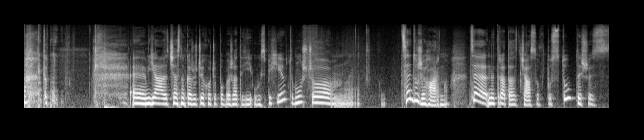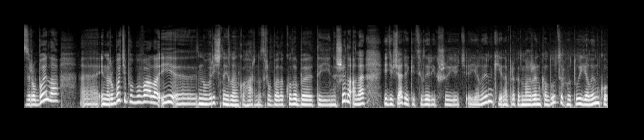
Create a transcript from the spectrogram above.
Е, Я, чесно кажучи, хочу побажати їй успіхів, тому що це дуже гарно. Це не трата часу впусту, ти щось зробила, е, і на роботі побувала, і е, новорічну ялинку гарно зробила, коли би ти її не шила, але є дівчата, які цілий рік шиють ялинки. Наприклад, Маринка Луцик готує ялинку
